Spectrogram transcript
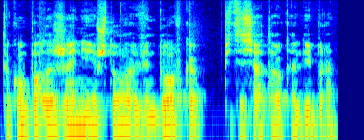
в таком положении, что винтовка 50-го калибра,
